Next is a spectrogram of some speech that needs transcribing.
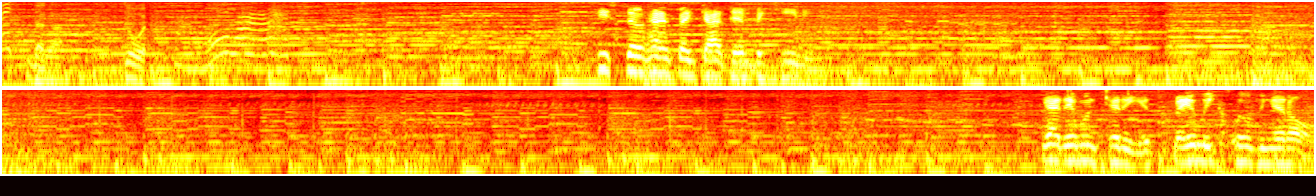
べてだがどうそれは He still has that goddamn bikini. 「 Yeah, they weren't kidding. It's barely closing at all.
